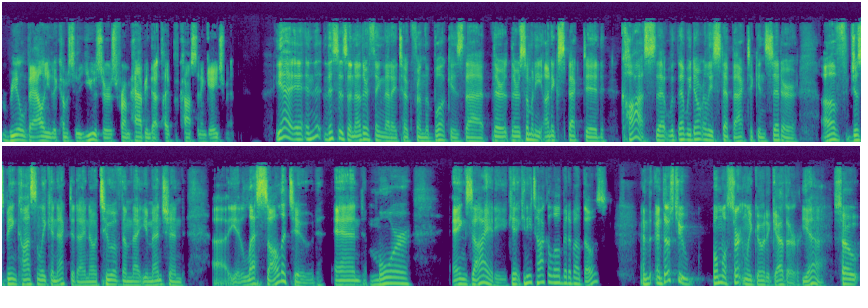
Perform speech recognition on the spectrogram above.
real value that comes to the users from having that type of constant engagement. Yeah, and th- this is another thing that I took from the book is that there there's so many unexpected costs that w- that we don't really step back to consider of just being constantly connected. I know two of them that you mentioned: uh, less solitude and more anxiety. Can, can you talk a little bit about those? And and those two almost certainly go together. Yeah. So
